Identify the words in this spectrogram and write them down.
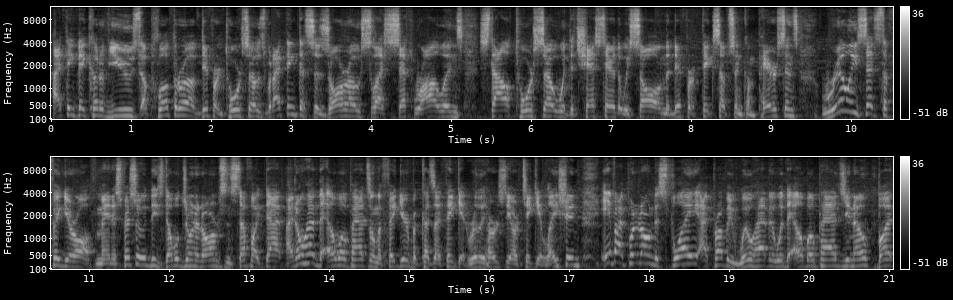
I think they could have used a plethora of different torsos, but I think the Cesaro slash Seth Rollins style torso with the chest hair that we saw on the different fix-ups and comparisons really sets the figure off, man, especially with these double jointed arms and stuff like that. I don't have the elbow pads on the figure because I think it really hurts the articulation. If I put it on display, I probably will have it with the elbow pads, you know, but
